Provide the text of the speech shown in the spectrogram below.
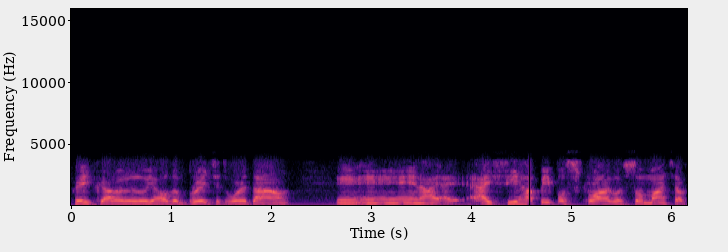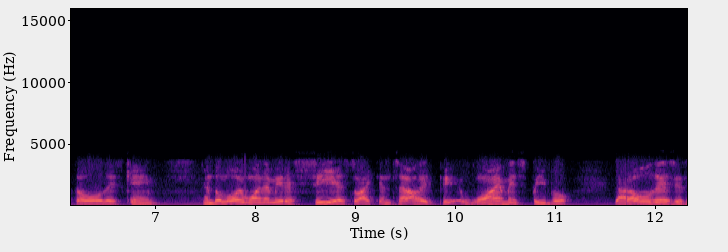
Praise God, hallelujah. All the bridges were down, and, and, and I I see how people struggle so much after all this came, and the Lord wanted me to see it so I can tell His warn His people that all this is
